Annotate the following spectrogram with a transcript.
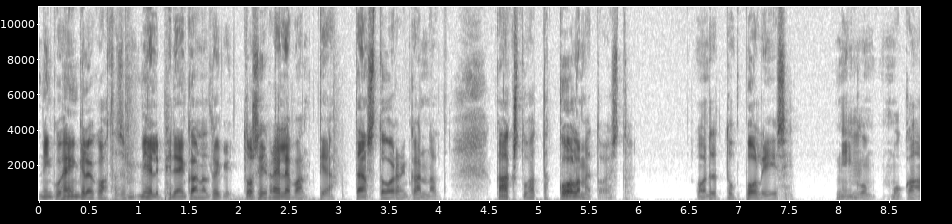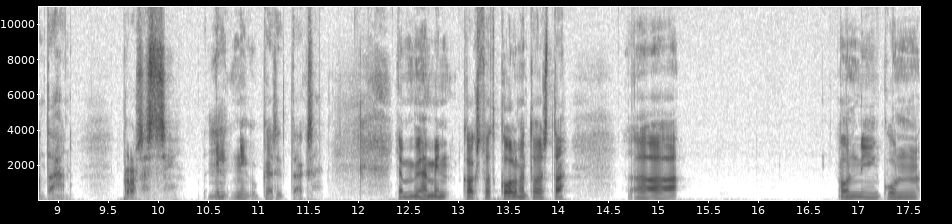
niin kuin henkilökohtaisen mielipideen kannalta tosi relevanttia tämän storin kannalta. 2013 on otettu poliisi niin kuin, mm. mukaan tähän prosessiin, mm. niin kuin käsittääkseni. Ja myöhemmin 2013 ää, on niin kuin,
